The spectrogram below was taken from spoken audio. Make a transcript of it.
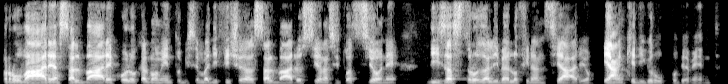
provare a salvare quello che al momento mi sembra difficile da salvare, ossia una situazione disastrosa a livello finanziario e anche di gruppo ovviamente.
